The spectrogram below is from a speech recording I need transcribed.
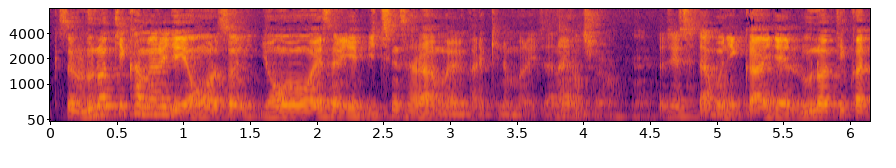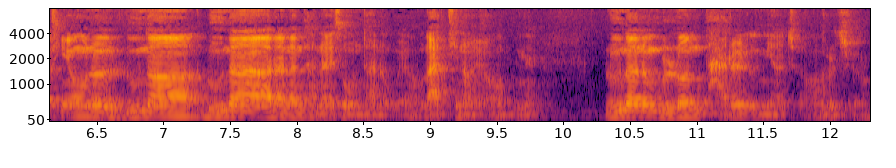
그래서 루너틱 하면 이제 영어로서 영어에서 이게 미친 사람을 가리키는 말이잖아요. 그렇죠. 네. 제가 찾아보니까 이제 루너틱 같은 경우는 루나 루나라는 단어에서 온 단어고요. 라틴어요. 네. 루나는 물론 달을 의미하죠. 그렇죠.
